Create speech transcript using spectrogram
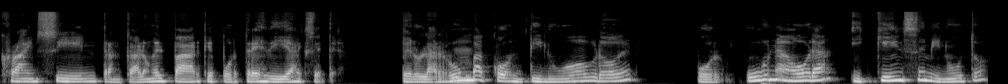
crime scene, trancaron el parque por tres días, etcétera. Pero la mm, rumba continuó, brother, por una hora y quince minutos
